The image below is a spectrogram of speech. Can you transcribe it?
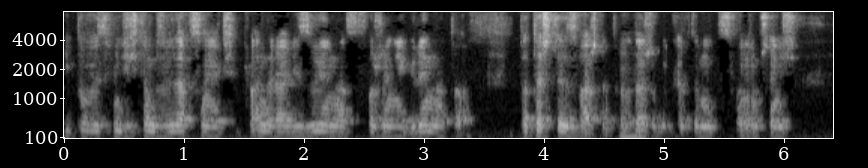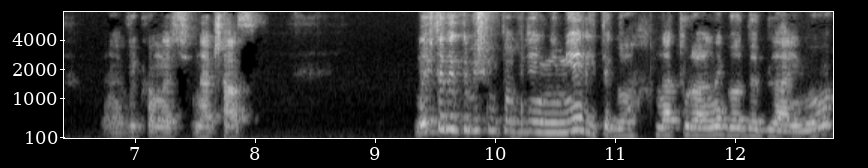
i, powiedzmy gdzieś tam z wydawcą, jak się plan realizuje na stworzenie gry, no to, to też to jest ważne, prawda, mhm. żeby każdy mógł swoją część e, wykonać na czas. No i wtedy, gdybyśmy pewnie nie mieli tego naturalnego deadline'u,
